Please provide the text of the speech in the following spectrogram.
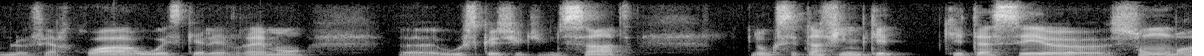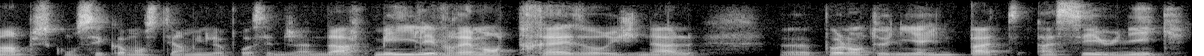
le faire croire, ou est-ce qu'elle est vraiment, euh, ou est-ce que c'est une sainte. Donc c'est un film qui est, assez sombre, hein, puisqu'on sait comment se termine le procès de Jeanne d'Arc, mais il est vraiment très original. Paul Anthony a une patte assez unique.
